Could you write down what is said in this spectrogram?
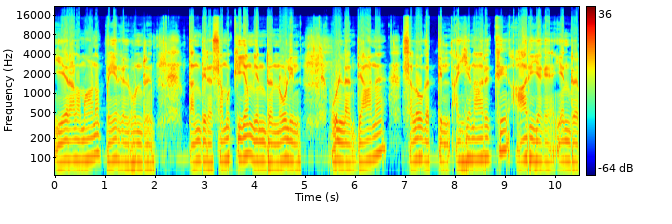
ஏராளமான பெயர்கள் ஒன்று. தந்திர சமுக்கியம் என்ற நூலில் உள்ள தியான சலோகத்தில் ஐயனாருக்கு ஆரியக என்ற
